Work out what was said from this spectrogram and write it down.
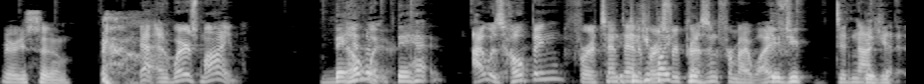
very soon. Yeah. And where's mine? They nowhere. They had. I was hoping for a 10th Did you play- anniversary did- present for my wife. Did you Did not did you- get it.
